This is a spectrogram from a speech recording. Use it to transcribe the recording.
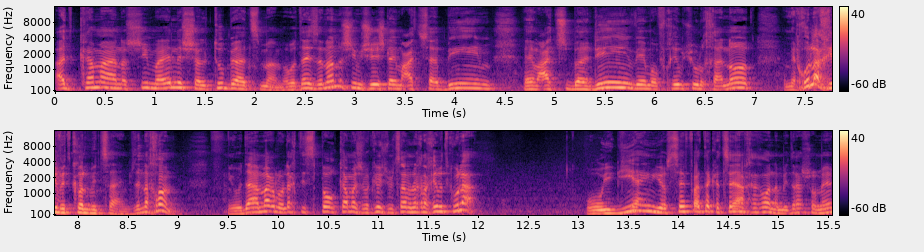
עד כמה האנשים האלה שלטו בעצמם. רבותיי, זה לא אנשים שיש להם עצבים, והם עצבנים, והם הופכים שולחנות. הם יכלו להחריב את כל מצרים, זה נכון. יהודה אמר לו, לך תספור כמה שווקים של מצרים, הוא הולך להחריב את כולה. הוא הגיע עם יוסף עד הקצה האחרון. המדרש אומר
